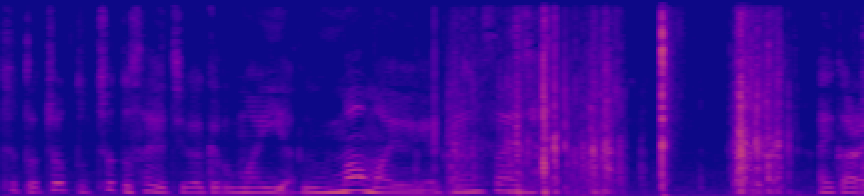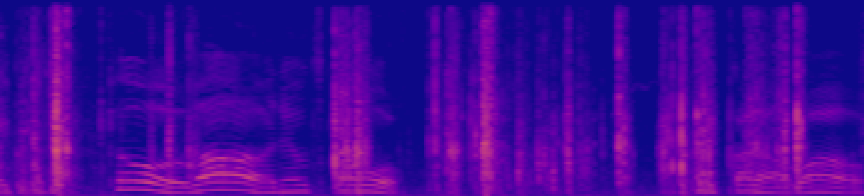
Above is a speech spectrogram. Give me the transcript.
ちょっとちょっとちょっと左右違うけどまあいいや。馬眉毛天才じゃん。アイカラーいくよ今日はあれを使おう。アイカラーは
